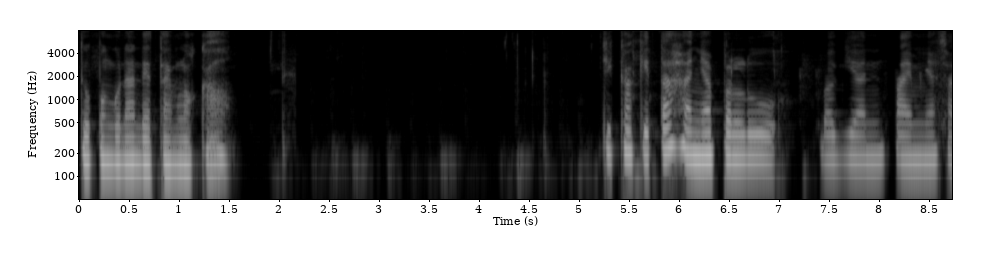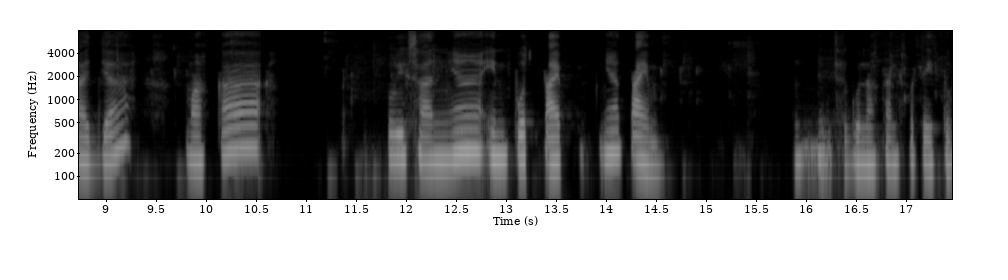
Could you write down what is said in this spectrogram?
Itu penggunaan date time lokal. Jika kita hanya perlu bagian time-nya saja, maka tulisannya input type-nya time. Bisa gunakan seperti itu.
